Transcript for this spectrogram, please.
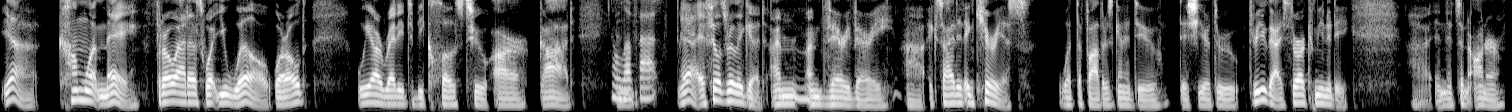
yeah, come what may, throw at us what you will, world. We are ready to be close to our God. I love that. Yeah, it feels really good. I'm I'm very very uh, excited and curious what the Father's going to do this year through through you guys, through our community, uh, and it's an honor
